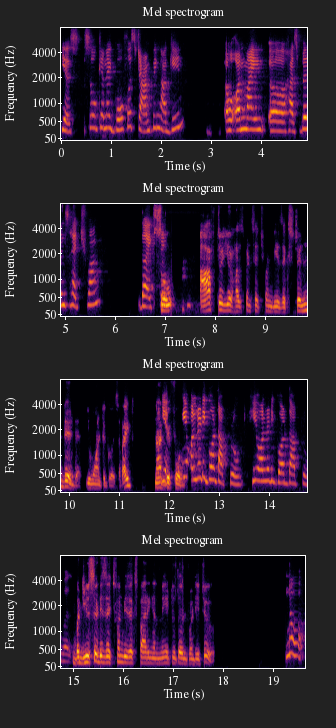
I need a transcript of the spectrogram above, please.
Yes. So can I go for stamping again uh, on my uh, husband's H1? The so after your husband's H1B is extended, you want to go, is right? Not yes, before. He already got approved. He already got the approval. But you said his H1B is expiring in May 2022. No,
